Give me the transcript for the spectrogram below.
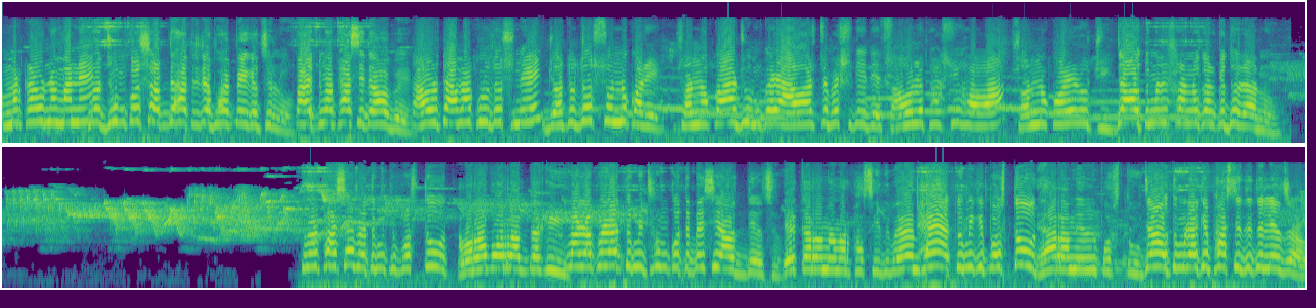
আমার কারণে মানে? ঝুমকোর শব্দে হাতিটা ভয় পেয়ে গেছিল তাই তোমার ফাঁসি দেওয়া হবে। তাহলে তো আমার কোনো দোষ নেই। যত দোষ স্বর্ণ করে স্বর্ণ কর ঝুমকার আওয়াজটা বেশি দিয়ে দিয়েছে। তাহলে ফাঁসি হওয়া স্বর্ণ করের উচিত। যাও তোমার স্বর্ণকারকে ধরে আনো। তোমার ফাঁসি হবে তুমি কি প্রস্তুত? আমার অপরাধটা কি তোমার অপরাধ তুমি ঝুমকোতে বেশি আওয়াজ দিয়েছ। কারণে আমার ফাঁসি দিবেন? হ্যাঁ তুমি কি প্রস্তুত? হ্যাঁ রানী আমি প্রস্তুত। যাও তোমরা একে ফাঁসি দিতে নিয়ে যাও।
